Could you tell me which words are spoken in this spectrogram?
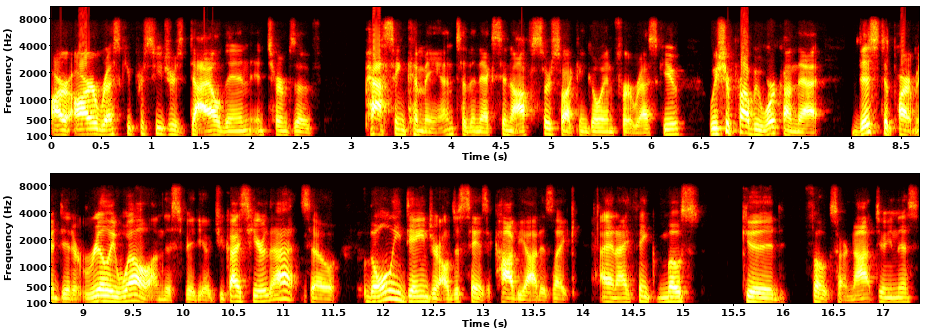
are our rescue procedures dialed in in terms of passing command to the next in officer so I can go in for a rescue? we should probably work on that. This department did it really well on this video. Do you guys hear that? So the only danger I'll just say as a caveat is like, and I think most good folks are not doing this,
